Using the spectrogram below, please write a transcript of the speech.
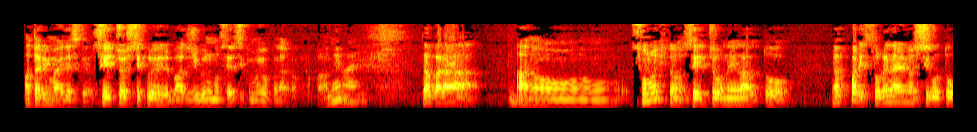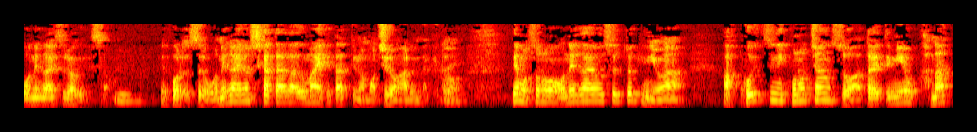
当たり前ですけど成長してくれれば自分の成績も良くなるわけだからね、はい。だから、あのーその人の成長を願うとやっぱりそれなりの仕事をお願いするわけですよ。うん。でこれそれお願いの仕方がうまい下手っていうのはもちろんあるんだけど、はいでもそのお願いをするときにはあこいつにこのチャンスを与えてみようかなっ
